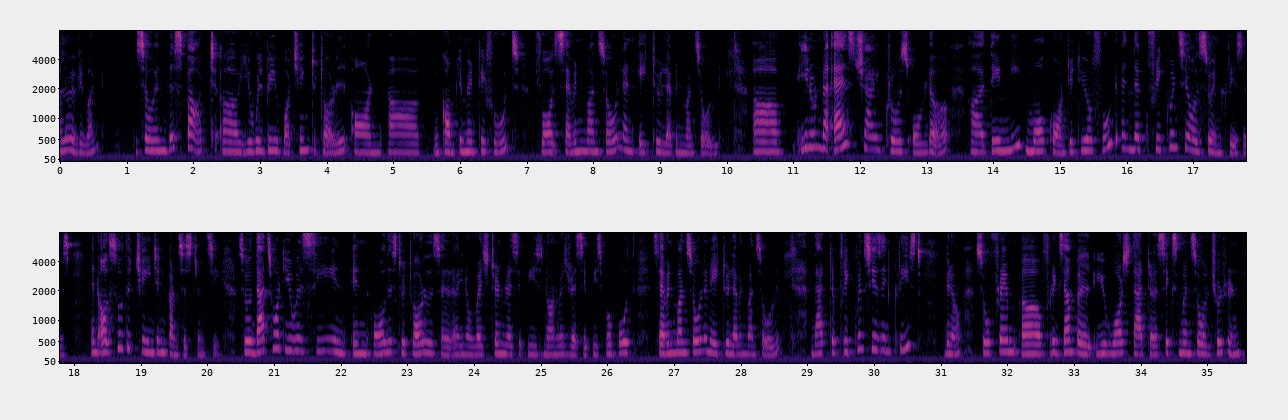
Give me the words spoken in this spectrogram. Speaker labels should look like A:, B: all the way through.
A: Hello everyone. So in this part, uh, you will be watching tutorial on uh, complementary foods for 7 months old and 8 to 11 months old. Uh, you know, as child grows older, uh, they need more quantity of food and the frequency also increases and also the change in consistency. So that's what you will see in, in all these tutorials, uh, you know, vegetarian recipes, non-veg recipes for both 7 months old and 8 to 11 months old. That frequency is increased you know so from uh, for example you watch that uh, six months old children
